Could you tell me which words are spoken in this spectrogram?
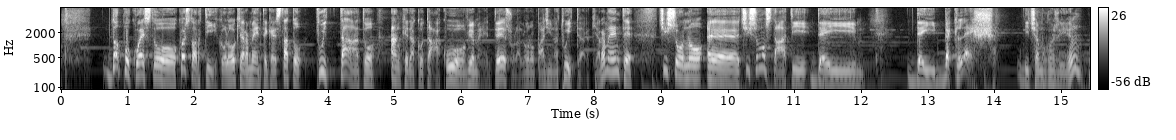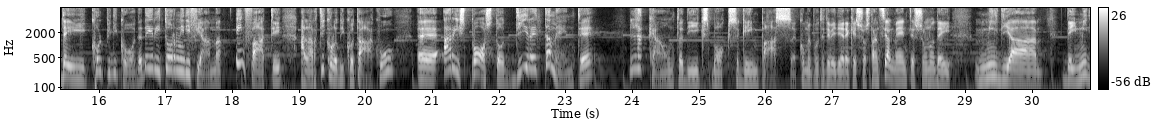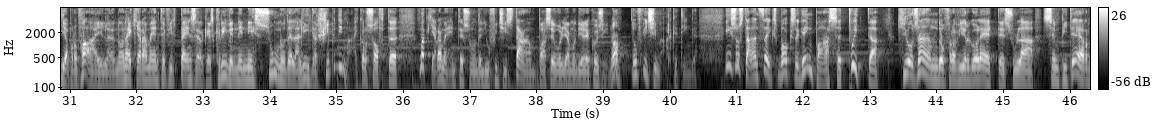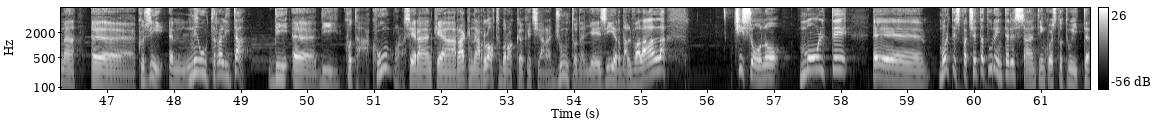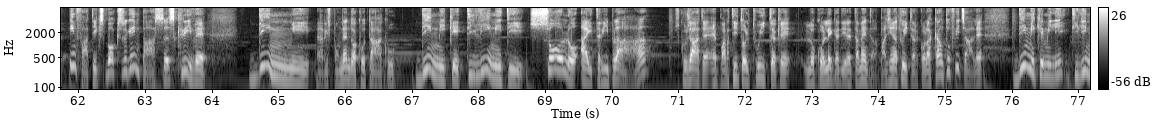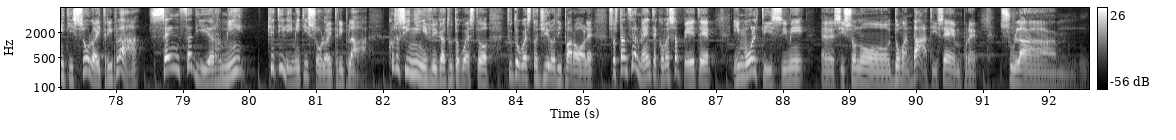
Dopo questo, questo, articolo, chiaramente che è stato twittato anche da Kotaku, ovviamente, sulla loro pagina Twitter, chiaramente, ci sono, eh, ci sono stati dei, dei backlash diciamo così, eh? dei colpi di coda, dei ritorni di fiamma. infatti, all'articolo di Kotaku eh, ha risposto direttamente l'account di Xbox Game Pass, come potete vedere che sostanzialmente sono dei media, dei media profile, non è chiaramente Phil Spencer che scrive né nessuno della leadership di Microsoft, ma chiaramente sono degli uffici stampa, se vogliamo dire così, no? Uffici marketing. In sostanza Xbox Game Pass twitta chiosando, fra virgolette, sulla sempiterna eh, così, ehm, neutralità di, eh, di, Kotaku. Buonasera anche a Ragnar Lotbrock che ci ha raggiunto dagli Esir, dal Valhalla. Ci sono molte, eh, molte sfaccettature interessanti in questo tweet. Infatti Xbox Game Pass scrive dimmi, rispondendo a Kotaku, dimmi che ti limiti solo ai AAA, scusate, è partito il tweet che lo collega direttamente alla pagina Twitter con l'account ufficiale, dimmi che li- ti limiti solo ai AAA senza dirmi che ti limiti solo ai AAA. Cosa significa tutto questo, tutto questo giro di parole? Sostanzialmente, come sapete, in moltissimi eh, si sono domandati sempre sulla...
